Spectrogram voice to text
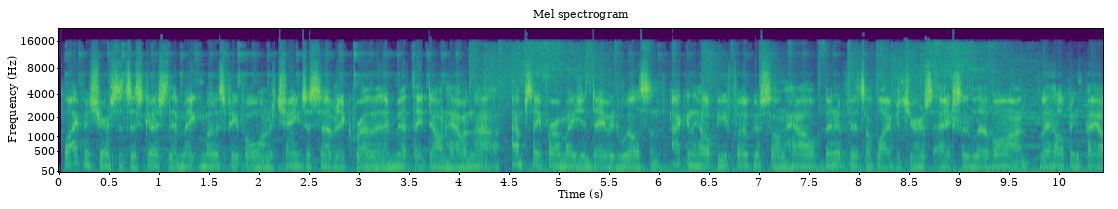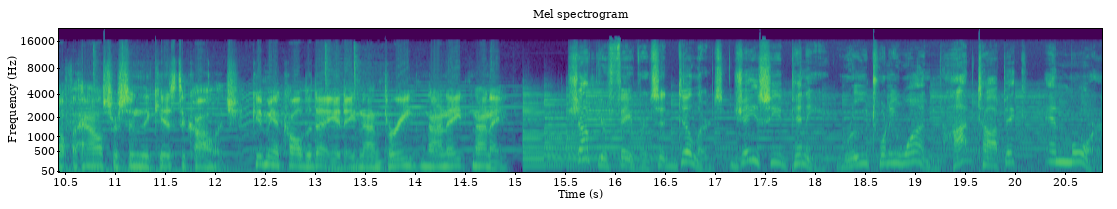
Life insurance is a discussion that make most people want to change the subject rather than admit they don't have enough. I'm State Farm Agent David Wilson. I can help you focus on how benefits of life insurance actually live on by helping pay off the house or sending the kids to college. Give me a call today at 893-9898. Shop your favorites at Dillard's, J.C. Penney, Rue 21, Hot Topic, and more.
